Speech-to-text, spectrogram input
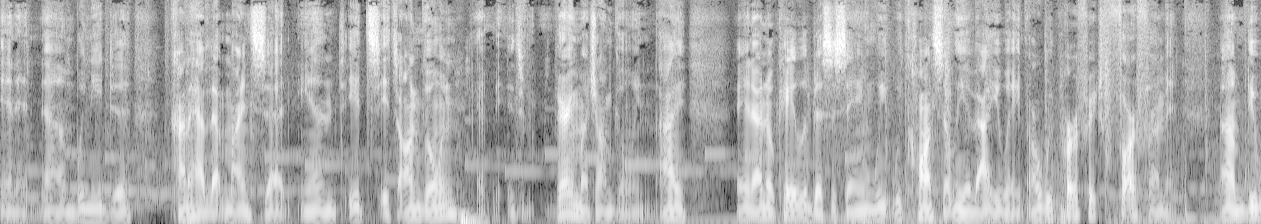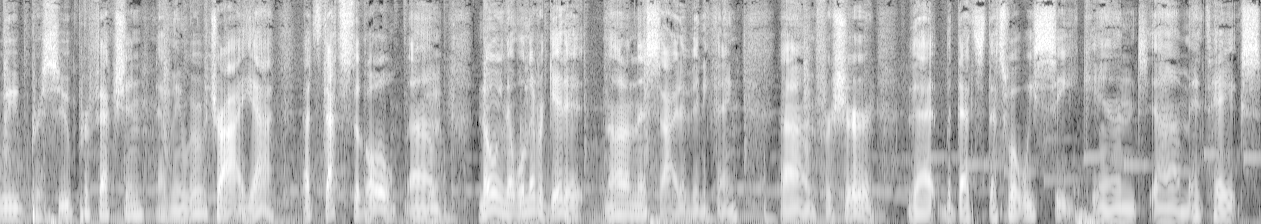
in it um, we need to kind of have that mindset and it's it's ongoing it's very much ongoing i and I know Caleb does the same. We, we constantly evaluate. Are we perfect? Far from it. Um, do we pursue perfection? I mean, we try. Yeah, that's that's the goal. Um, yeah. Knowing that we'll never get it, not on this side of anything, um, for sure. That, but that's that's what we seek, and um, it takes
